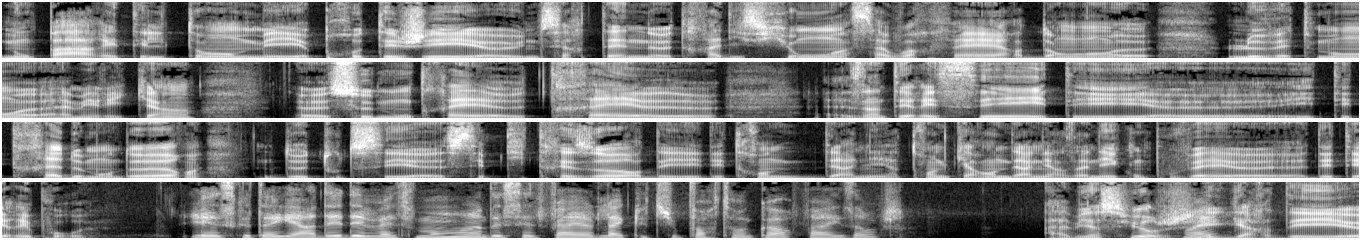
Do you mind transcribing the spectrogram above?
non pas arrêter le temps, mais protéger une certaine tradition, un savoir-faire dans le vêtement américain, se montraient très intéressés, étaient, euh, étaient très demandeurs de tous ces, euh, ces, petits trésors des, des 30 dernières, 30-40 dernières années qu'on pouvait euh, déterrer pour eux. Et est-ce que tu as gardé des vêtements de cette période-là que tu portes encore, par exemple? Ah bien sûr, j'ai gardé,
